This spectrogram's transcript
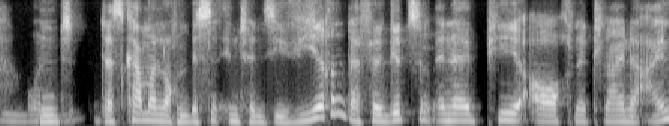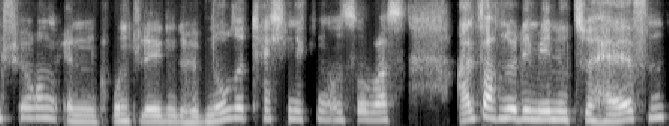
Mhm. Und das kann man noch ein bisschen intensivieren. Dafür gibt es im NLP auch eine kleine Einführung in grundlegende Hypnosetechniken und sowas. Einfach nur demjenigen zu helfen,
